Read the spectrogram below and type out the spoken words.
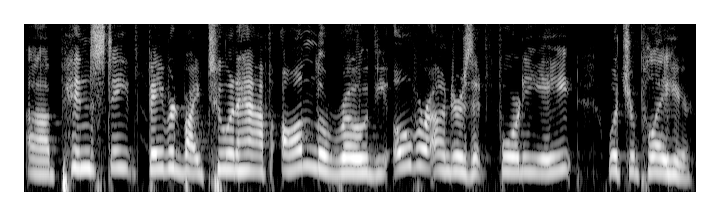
Uh, Penn State favored by two and a half on the road. The over under is at 48. What's your play here?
